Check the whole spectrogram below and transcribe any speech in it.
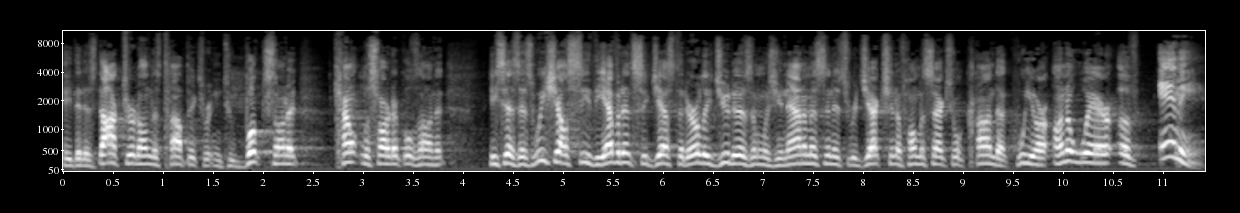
he did his doctorate on this topic, he's written two books on it, countless articles on it. He says, as we shall see, the evidence suggests that early Judaism was unanimous in its rejection of homosexual conduct. We are unaware of any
